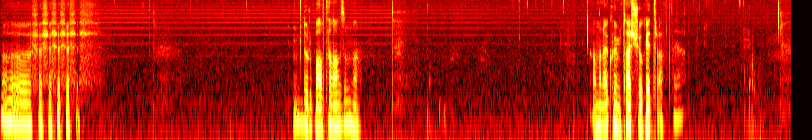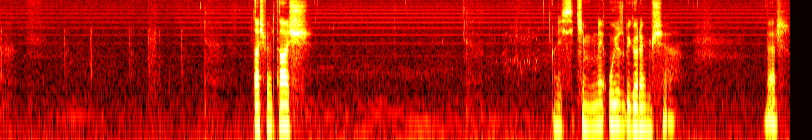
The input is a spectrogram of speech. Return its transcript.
Öf, öf, öf, öf, öf. Dur balta lazım da. Amına koyayım taş yok etrafta ya. Taş ver taş. Ay sikim ne uyuz bir görevmiş ya. Ver.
